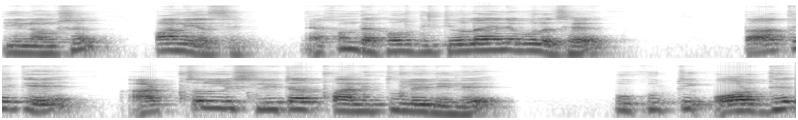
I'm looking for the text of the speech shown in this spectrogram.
তিন অংশে পানি আছে। এখন দেখো দ্বিতীয় লাইনে বলেছে, তা থেকে আটচল্লিশ লিটার পানি তুলে নিলে পুকুরটি অর্ধেক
